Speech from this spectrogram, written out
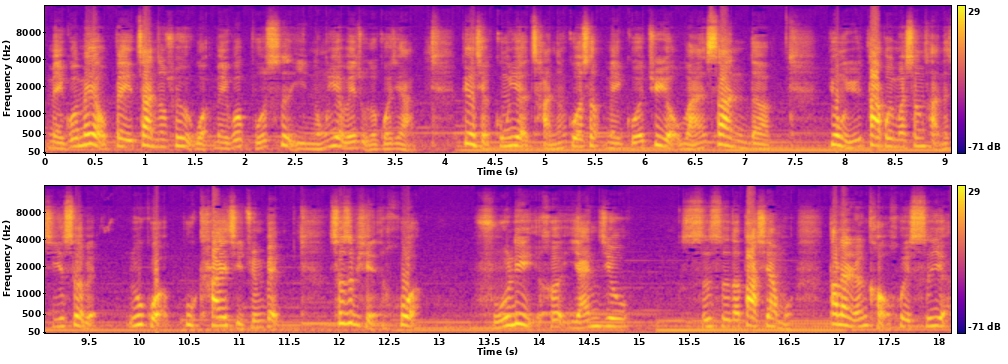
美国没有被战争摧毁过。美国不是以农业为主的国家，并且工业产能过剩。美国具有完善的用于大规模生产的机器设备。如果不开启军备、奢侈品或福利和研究实施的大项目，大量人口会失业。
